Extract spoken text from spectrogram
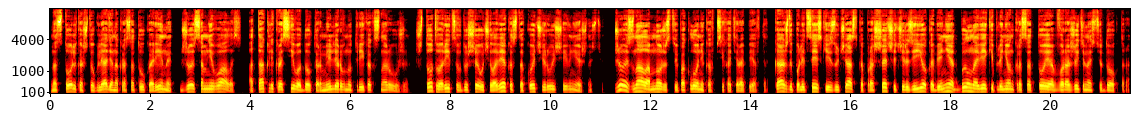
настолько, что глядя на красоту Карины, Джой сомневалась, а так ли красиво доктор Миллер внутри, как снаружи. Что творится в душе у человека с такой чарующей внешностью? Джой знала о множестве поклонников психотерапевта. Каждый полицейский из участка, прошедший через ее кабинет, был навеки пленен красотой и обворожительностью доктора.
